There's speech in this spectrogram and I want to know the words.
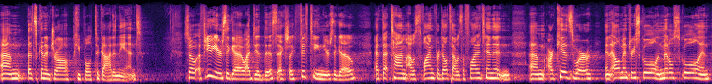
um, that's going to draw people to God in the end. So a few years ago, I did this, actually 15 years ago. At that time, I was flying for Delta. I was a flight attendant, and um, our kids were in elementary school and middle school, and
